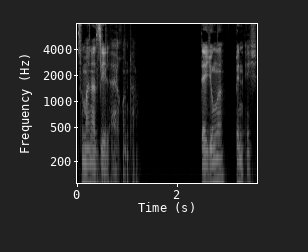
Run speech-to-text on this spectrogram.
zu meiner Seele herunter. Der Junge bin ich.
